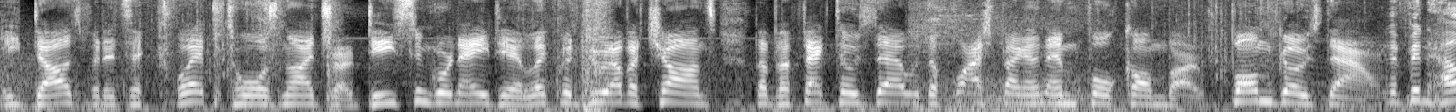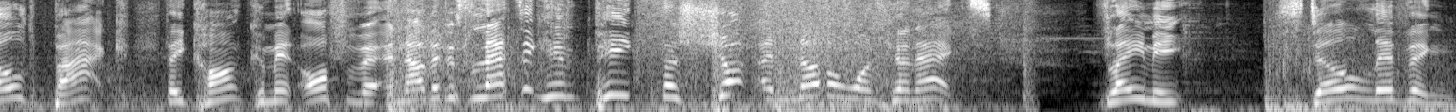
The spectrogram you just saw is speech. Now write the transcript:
He does, but it's a clip towards Nitro. Decent grenade here. Liquid do have a chance, but Perfecto's there with the flashbang and M4 combo. Bomb goes down. They've been held back. They can't commit off of it, and now they're just letting him peek the shot. Another one connects. flamie still living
